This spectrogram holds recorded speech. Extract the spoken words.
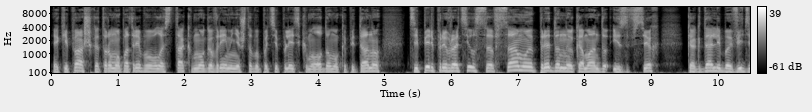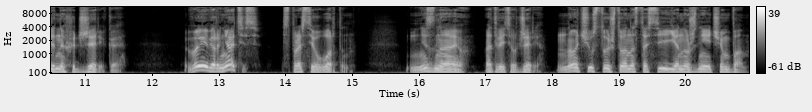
Экипаж, которому потребовалось так много времени, чтобы потеплеть к молодому капитану, теперь превратился в самую преданную команду из всех, когда-либо виденных Джерика. «Вы вернетесь?» — спросил Уортон. «Не знаю», — ответил Джерри, — «но чувствую, что Анастасии я нужнее, чем вам».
